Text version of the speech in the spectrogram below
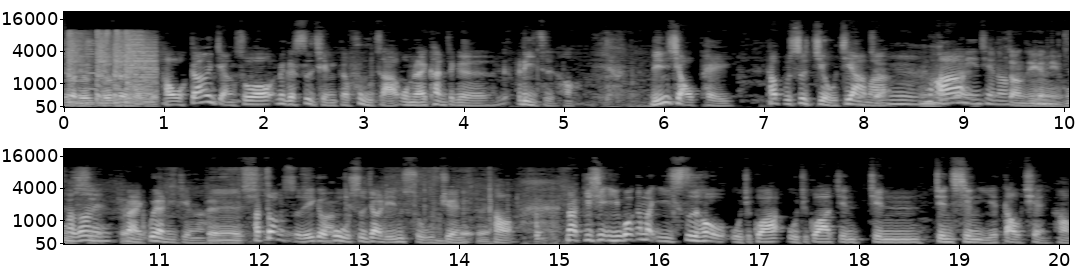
那个刘刘正宏也好，我刚刚讲说那个事情的复杂，我们来看这个例子哈。林小培他不是酒驾吗？嗯，好多年前了，撞死一个女护士。好多年，对，贵阳你讲啊。对，他撞死了一个护士，叫林淑娟。对。好，那其实以我干嘛以事后有一寡有一寡真真真心也道歉哈。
